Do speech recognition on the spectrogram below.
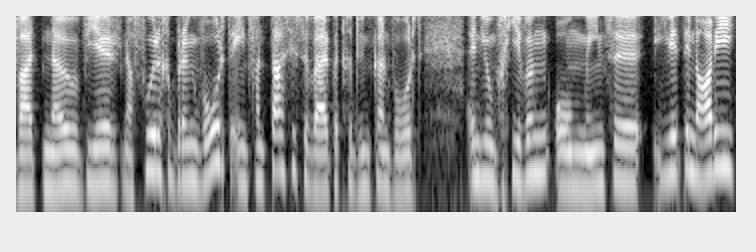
wat nou weer na vore gebring word en fantastiese werk wat gedoen kan word in die omgewing om mense, jy weet, in daardie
